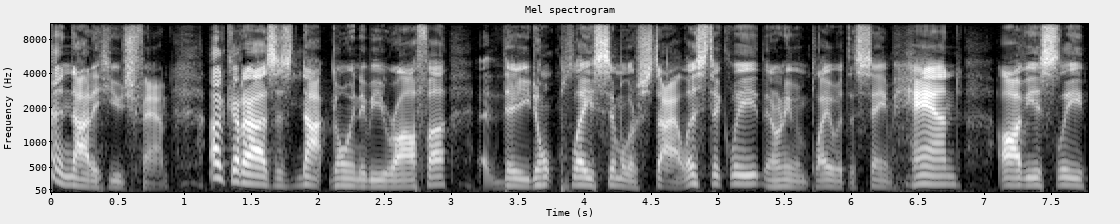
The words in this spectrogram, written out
eh, not a huge fan. Alcaraz is not going to be Rafa. They don't play similar stylistically, they don't even play with the same hand, obviously.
